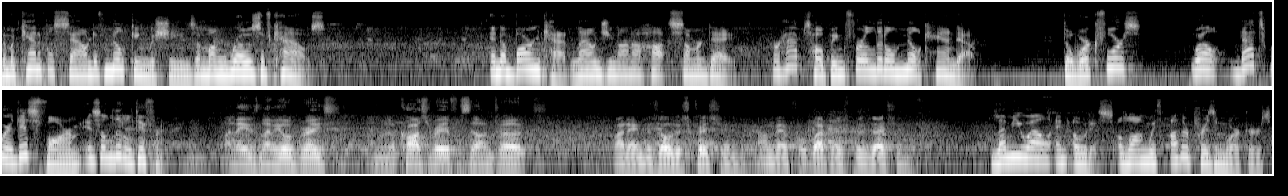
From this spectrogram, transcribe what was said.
The mechanical sound of milking machines among rows of cows. And a barn cat lounging on a hot summer day, perhaps hoping for a little milk handout. The workforce? Well, that's where this farm is a little different. My name is Lemuel Grace. I'm incarcerated for selling drugs. My name is Otis Christian. I'm in for weapons possession. Lemuel and Otis, along with other prison workers,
